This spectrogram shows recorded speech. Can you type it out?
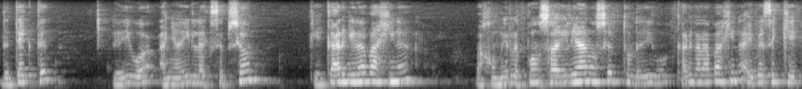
detected, le digo añadir la excepción, que cargue la página, bajo mi responsabilidad, ¿no es cierto? Le digo, carga la página. Hay veces que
